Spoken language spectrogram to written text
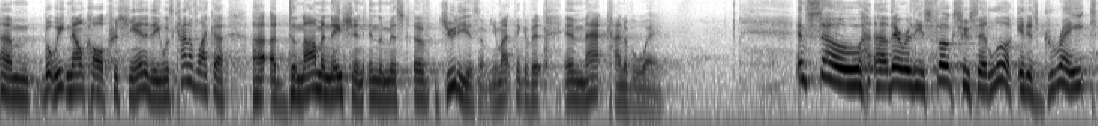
um, what we now call Christianity was kind of like a, a, a, denomination in the midst of Judaism. You might think of it in that kind of a way. And so uh, there were these folks who said, look, it is great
